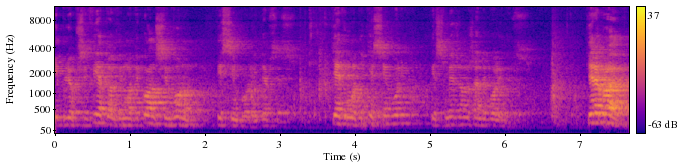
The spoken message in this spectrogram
η πλειοψηφία των Δημοτικών Συμβούλων της Συμπολίτευσης και Δημοτική Σύμβουλη της Μίζωνος Αντιπολίτευσης. Κύριε Πρόεδρε,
